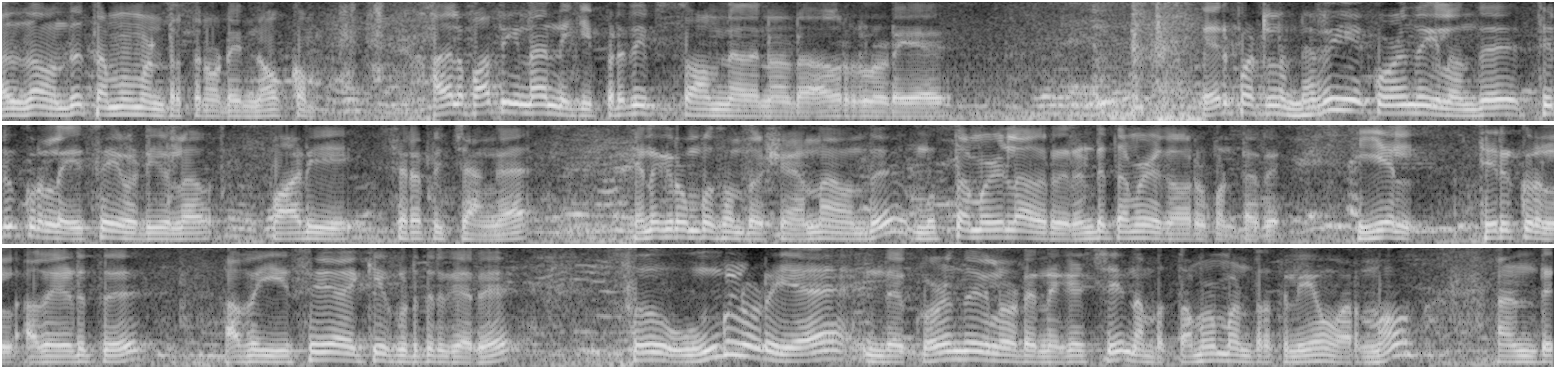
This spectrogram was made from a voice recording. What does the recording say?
அதுதான் வந்து தமிழ் மன்றத்தினுடைய நோக்கம். அதில் பார்த்தீங்கன்னா இன்றைக்கி பிரதீப் சுவாமிநாதனோட அவர்களுடைய ஏற்பாட்டில் நிறைய குழந்தைகள் வந்து திருக்குறளை இசை வடிவில் பாடி சிறப்பிச்சாங்க. எனக்கு ரொம்ப சந்தோஷம். ஏன்னா வந்து முத்தமிழில் அவர் ரெண்டு தமிழை கவர் பண்ணிட்டாரு. இயல் திருக்குறள் அதை எடுத்து அதை இசையாக்கி கொடுத்துருக்காரு. ஸோ உங்களுடைய இந்த குழந்தைகளோட நிகழ்ச்சி நம்ம தமிழ் மன்றத்துலேயும் வரணும். அண்டு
